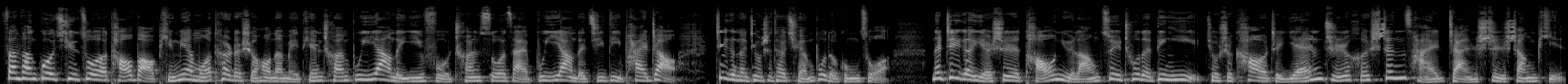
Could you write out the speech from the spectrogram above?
范范过去做淘宝平面模特的时候呢，每天穿不一样的衣服，穿梭在不一样的基地拍照，这个呢就是她全部的工作。那这个也是淘女郎最初的定义，就是靠着颜值和身材展示商品。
